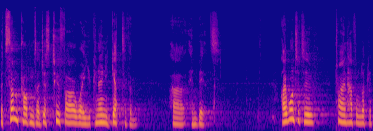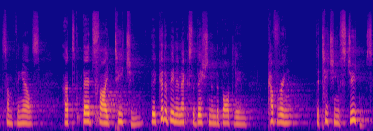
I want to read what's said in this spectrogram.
But some problems are just too far away, you can only get to them uh, in bits. I wanted to try and have a look at something else. At bedside teaching, there could have been an exhibition in the Bodleian covering the teaching of students,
